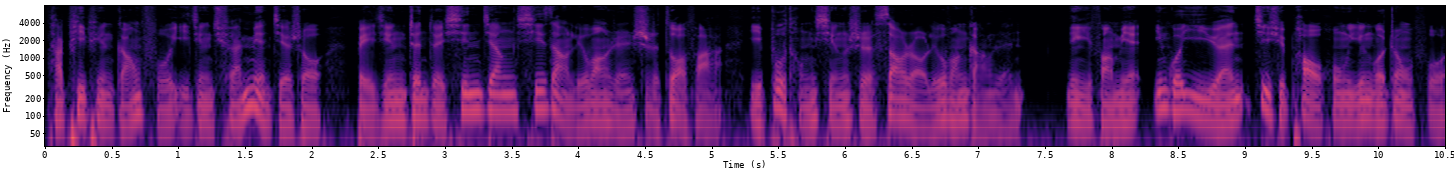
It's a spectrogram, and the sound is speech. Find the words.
他批评港府已经全面接受北京针对新疆、西藏流亡人士的做法，以不同形式骚扰流亡港人。另一方面，英国议员继续炮轰英国政府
